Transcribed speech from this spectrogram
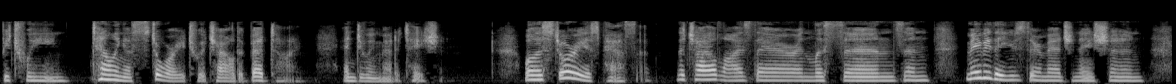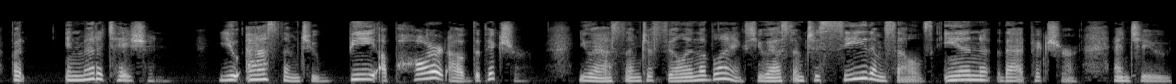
between telling a story to a child at bedtime and doing meditation. Well, a story is passive. The child lies there and listens and maybe they use their imagination, but in meditation, you ask them to be a part of the picture. You ask them to fill in the blanks. You ask them to see themselves in that picture and to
